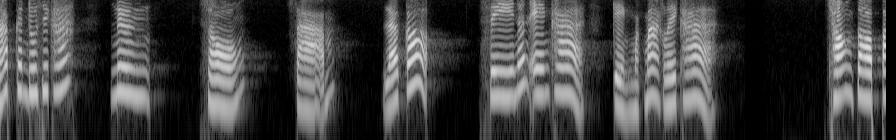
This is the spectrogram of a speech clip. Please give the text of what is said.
นับกันดูสิคะหนึ่งสองสามแล้วก็สี่นั่นเองค่ะ เก่งมากๆเลยค่ะ ช่องต่อไป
